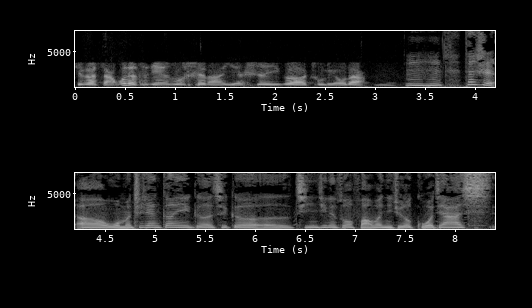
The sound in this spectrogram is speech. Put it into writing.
这个散户的资金入市呢，也是一个主流的。嗯，嗯哼，但是呃，我们之前跟一个这个呃基金经理做访问，你觉得国家喜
